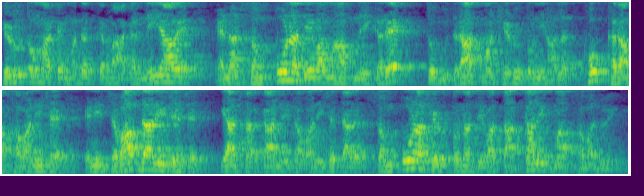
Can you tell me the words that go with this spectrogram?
ખેડૂતો માટે મદદ કરવા આગળ નહીં આવે, એના સંપૂર્ણ દેવા માફ નહીં કરે તો ગુજરાતમાં ખેડૂતોની હાલત ખૂબ ખરાબ થવાની છે. એની જવાબદારી જે છે એ આ સરકારની થવાની છે. ત્યારે સંપૂર્ણ ખેડૂતોના દેવા તાત્કાલિક માફ થવા જોઈએ.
